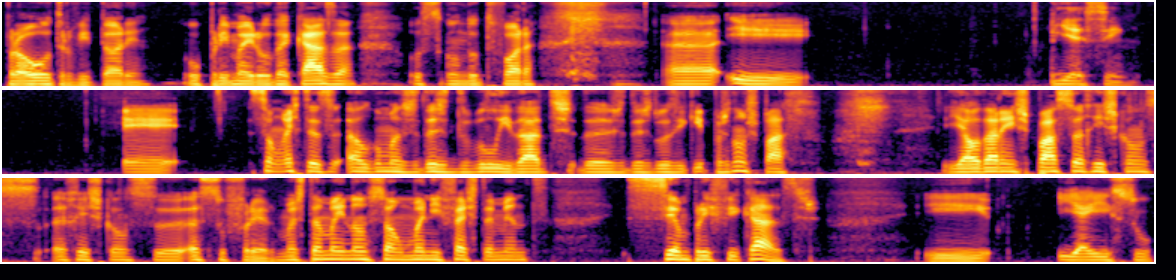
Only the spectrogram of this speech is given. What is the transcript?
para o outro Vitória. O primeiro da casa, o segundo de fora. Uh, e, e é assim. É, são estas algumas das debilidades das, das duas equipas. Dão espaço e ao darem espaço arriscam-se arriscam a sofrer, mas também não são manifestamente sempre eficazes. E, e é isso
